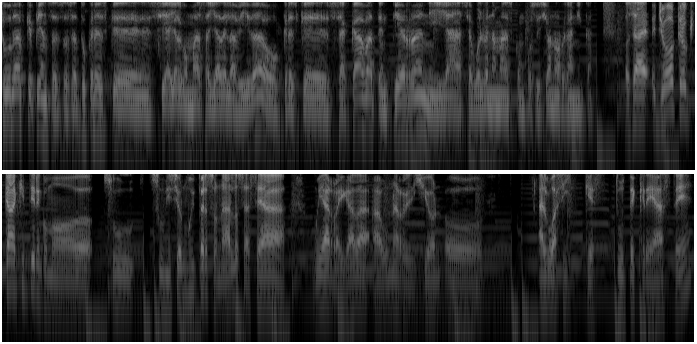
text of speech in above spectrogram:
¿tú, Dav, qué piensas? O sea, ¿tú crees que sí hay algo más allá de la vida o crees que se acaba, te entierran y ya se vuelve nada más composición orgánica? O sea, yo creo que cada quien tiene como su, su visión muy personal, o sea, sea muy arraigada a una religión o algo así que tú te creaste.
